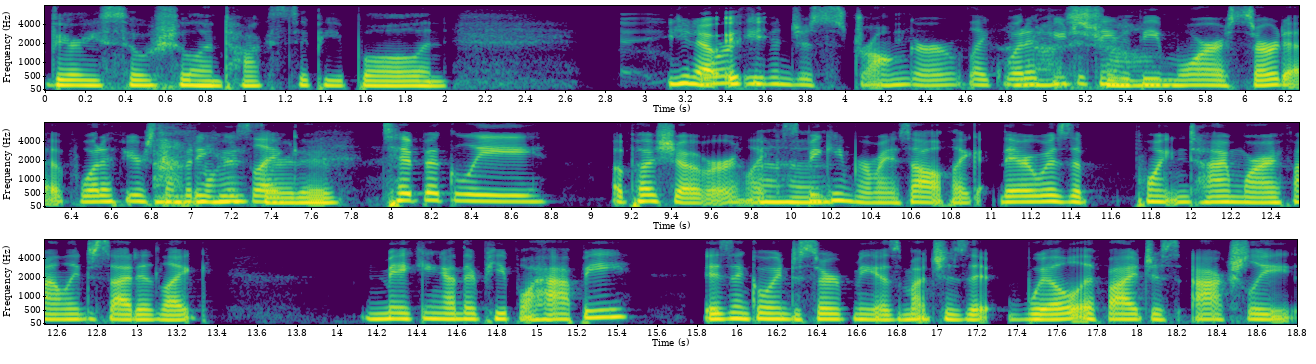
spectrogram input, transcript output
very social and talks to people and you know or if you- even just stronger. Like, what if you just need to be more assertive? What if you're somebody who's like typically a pushover? Like, Uh-huh. speaking for myself, like, there was a point in time where I finally decided, like, making other people happy isn't going to serve me as much as it will if I just actually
